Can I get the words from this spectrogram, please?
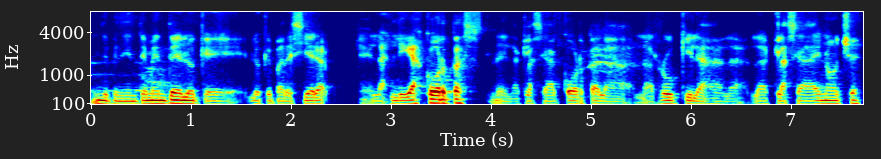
independientemente de lo que, lo que pareciera. Eh, las ligas cortas, la clase A corta, la, la rookie, la, la, la, clase A de noche,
